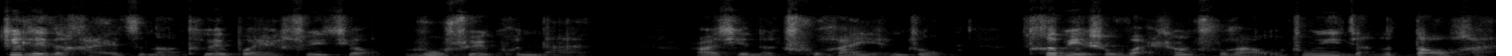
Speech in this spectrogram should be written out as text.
这类的孩子呢，特别不爱睡觉，入睡困难，而且呢出汗严重。特别是晚上出汗，我中医讲的盗汗，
